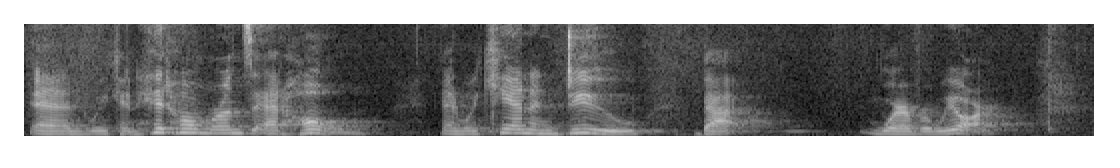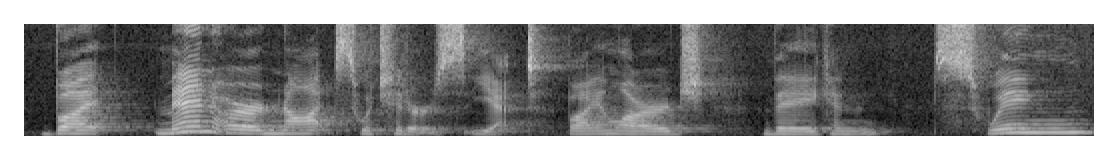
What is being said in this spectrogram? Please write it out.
and we can hit home runs at home, and we can and do that wherever we are. But men are not switch hitters yet. By and large, they can swing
